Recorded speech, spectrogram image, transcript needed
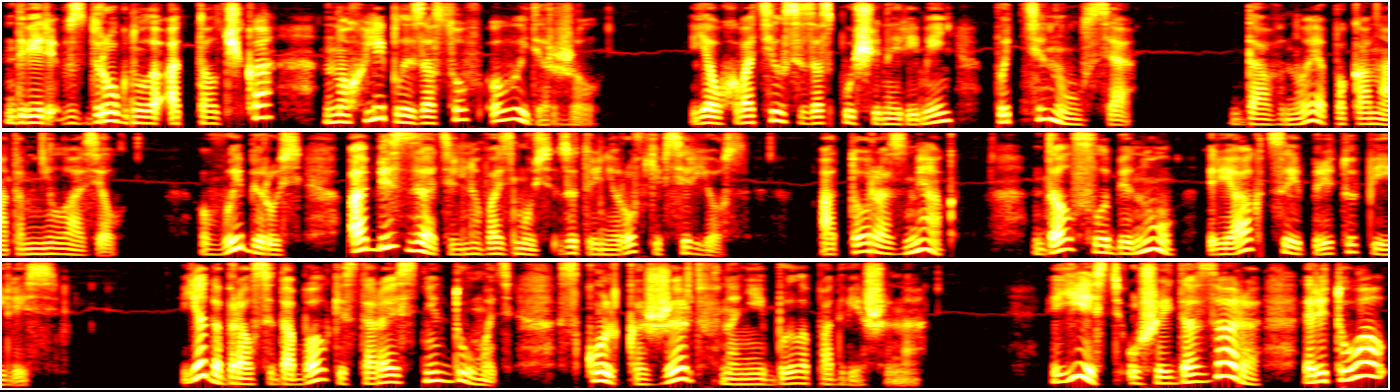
Дверь вздрогнула от толчка, но хлиплый засов выдержал. Я ухватился за спущенный ремень, подтянулся. Давно я по канатам не лазил. Выберусь, обязательно возьмусь за тренировки всерьез. А то размяк, дал слабину, реакции притупились. Я добрался до балки, стараясь не думать, сколько жертв на ней было подвешено. Есть у Шейдазара ритуал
